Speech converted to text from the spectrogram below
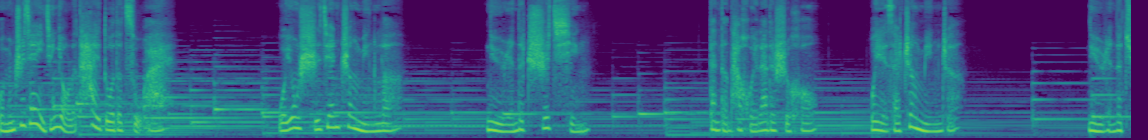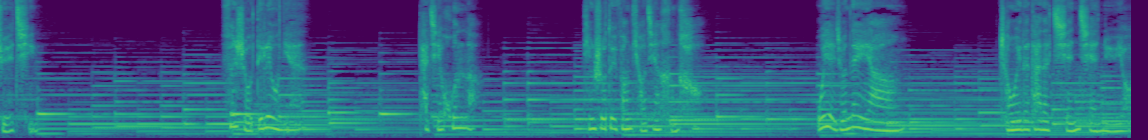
我们之间已经有了太多的阻碍。我用时间证明了女人的痴情，但等他回来的时候，我也在证明着女人的绝情。分手第六年，他结婚了。听说对方条件很好，我也就那样成为了他的前前女友。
